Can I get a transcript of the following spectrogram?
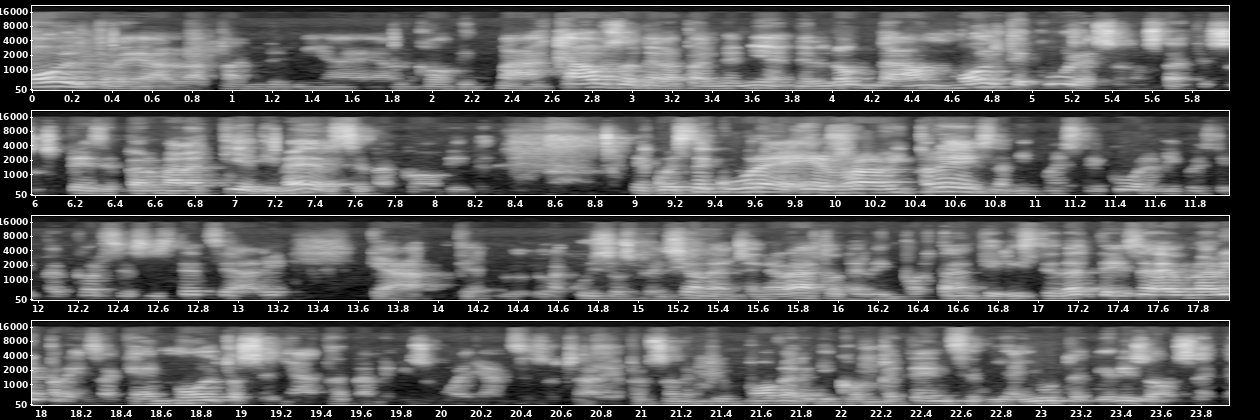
oltre alla pandemia e al Covid, ma a causa della pandemia e del lockdown molte cure sono state sospese per malattie diverse da Covid e queste cure e la ripresa di queste cure, di questi percorsi assistenziali, che ha, che, la cui sospensione ha generato delle importanti liste d'attesa, è una ripresa che è molto segnata dalle disuguaglianze sociali. Le persone più povere di competenze, di aiuto e di risorse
